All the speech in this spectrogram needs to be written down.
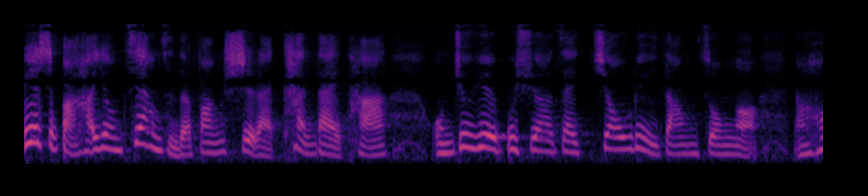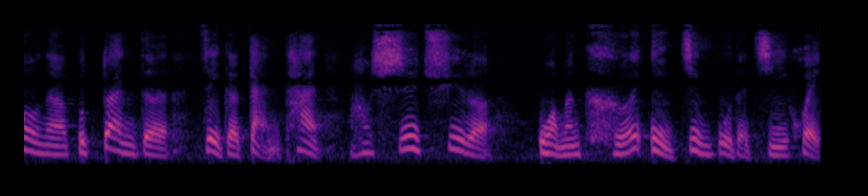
越是把它用这样子的方式来看待它，我们就越不需要在焦虑当中哦，然后呢，不断的这个感叹，然后失去了我们可以进步的机会。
